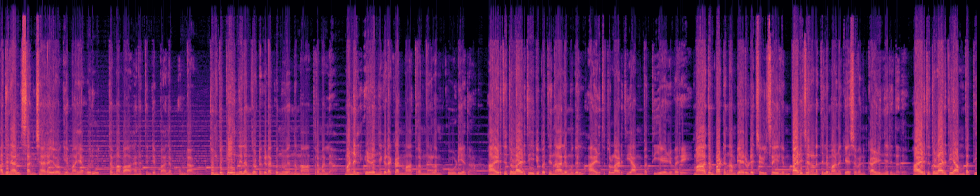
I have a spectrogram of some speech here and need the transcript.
അതിനാൽ സഞ്ചാരയോഗ്യമായ ഒരു ഉത്തമ വാഹനത്തിന്റെ ബലം ഉണ്ടാകും. തുമ്പിക്കൈ നിലം തൊട്ട് കിടക്കുന്നു എന്ന് മാത്രമല്ല മണ്ണിൽ ഇഴഞ്ഞു കിടക്കാൻ മാത്രം നീളം കൂടിയതാണ്. ആയിരത്തി തൊള്ളായിരത്തി ഇരുപത്തിനാല് മുതൽ ആയിരത്തി തൊള്ളായിരത്തി അമ്പത്തിയേഴ് വരെ മാതമ്പാട്ട് നമ്പ്യാരുടെ ചികിത്സയിലും പരിചരണത്തിലുമാണ് കേശവൻ കഴിഞ്ഞിരുന്നത്. ആയിരത്തി തൊള്ളായിരത്തി അമ്പത്തി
